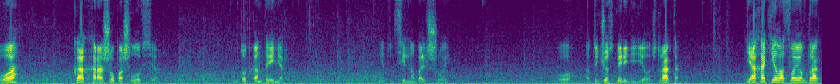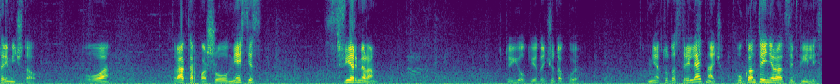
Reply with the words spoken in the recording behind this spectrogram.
О! Как хорошо пошло все. Тот контейнер. Нет, тут сильно большой. О, а ты что спереди делаешь? Трактор? Я хотел о своем тракторе мечтал. О, трактор пошел вместе с, с фермером. Ух ты, елки, это что такое? У меня кто-то стрелять начал? У контейнера оцепились.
